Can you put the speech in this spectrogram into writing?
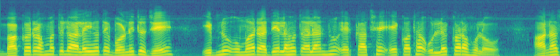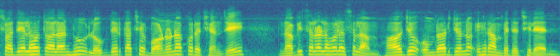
বাকর রহমতুল্লা আলহী হতে বর্ণিত যে, ইবনু উমর রাদিয়াল্লাহ তাল্লাহ্ন এর কাছে এ কথা উল্লেখ করা হলো। আনাস রাদিয়াল্লাহ তাল্লাহ্ন লোকদের কাছে বর্ণনা করেছেন যে, নবী সাল্লাহ সাল্লাম হজ ও উমরার জন্য ইহরাম বেঁধেছিলেন।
